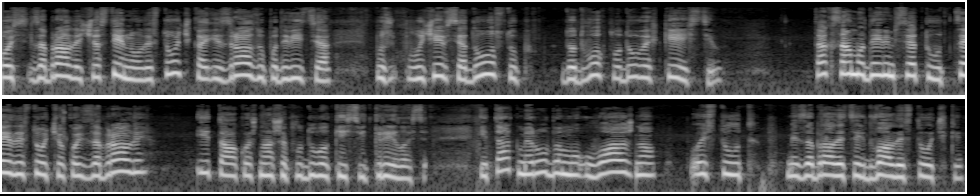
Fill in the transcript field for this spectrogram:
ось забрали частину листочка і зразу, подивіться, получився доступ до двох плодових кистів. Так само дивимося тут. Цей листочок ось забрали, і також наша плодова кисть відкрилася. І так ми робимо уважно. Ось тут ми забрали цих два листочки.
